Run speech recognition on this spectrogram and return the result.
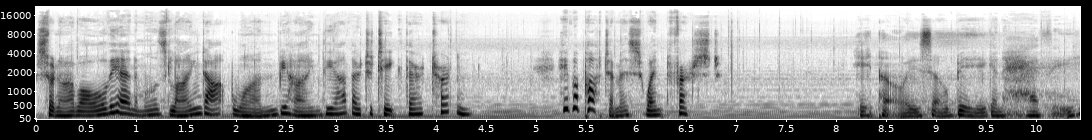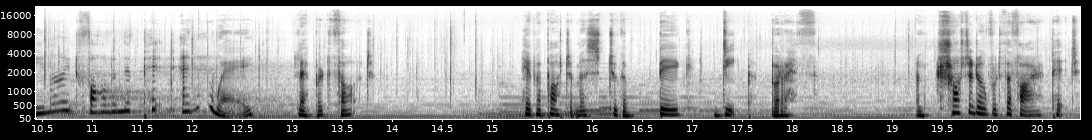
So now all the animals lined up one behind the other to take their turn. Hippopotamus went first. Hippo is so big and heavy he might fall in the pit anyway, Leopard thought. Hippopotamus took a big, deep breath and trotted over to the fire pit,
